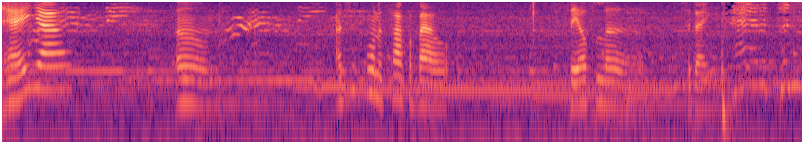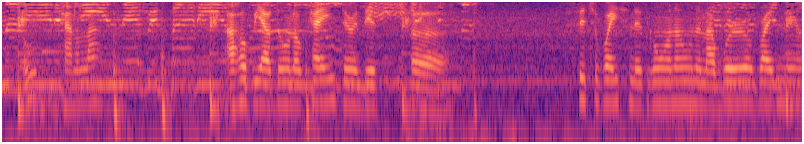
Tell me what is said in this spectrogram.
Hey y'all. Um I just want to talk about self-love today. Oh, kind of loud. I hope y'all doing okay during this uh situation that's going on in our world right now.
